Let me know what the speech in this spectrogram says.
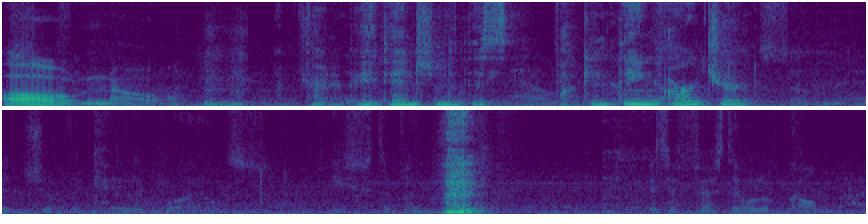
Oh no. I'm trying to pay attention to this fucking thing, Archer. It's a festival of combat.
